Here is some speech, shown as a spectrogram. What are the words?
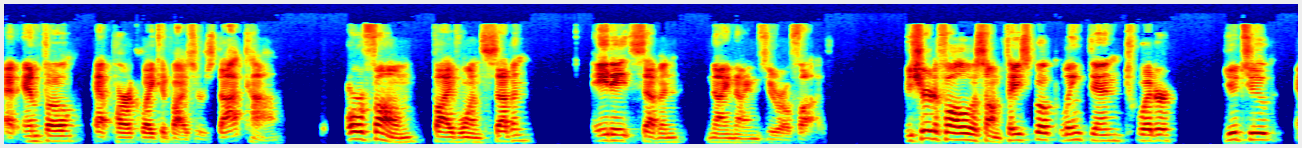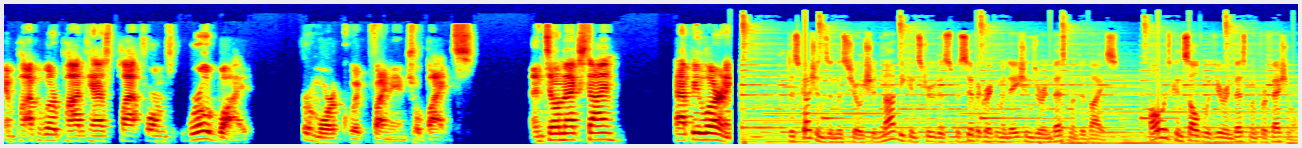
at info at parklakeadvisors.com or phone 517 887 9905. Be sure to follow us on Facebook, LinkedIn, Twitter, YouTube, and popular podcast platforms worldwide for more quick financial bites. Until next time, happy learning. Discussions in this show should not be construed as specific recommendations or investment advice. Always consult with your investment professional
